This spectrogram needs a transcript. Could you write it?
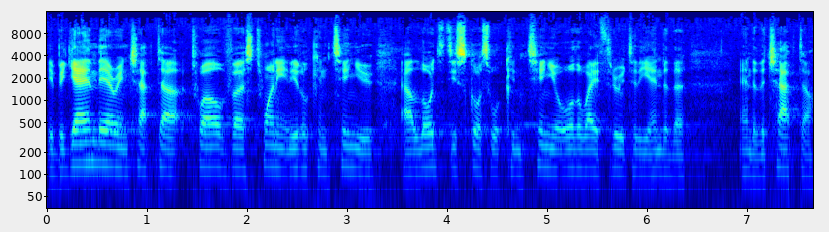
It began there in chapter 12, verse 20, and it'll continue. Our Lord's discourse will continue all the way through to the end of the, end of the chapter.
